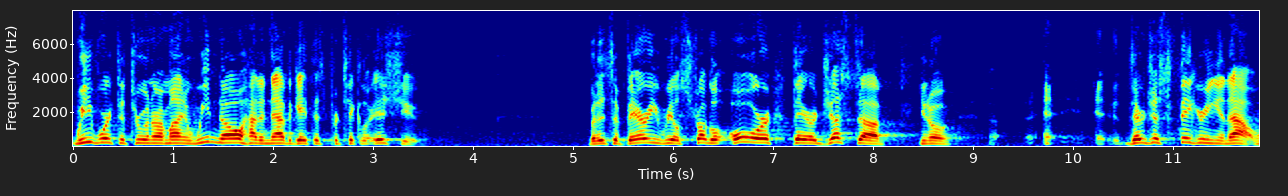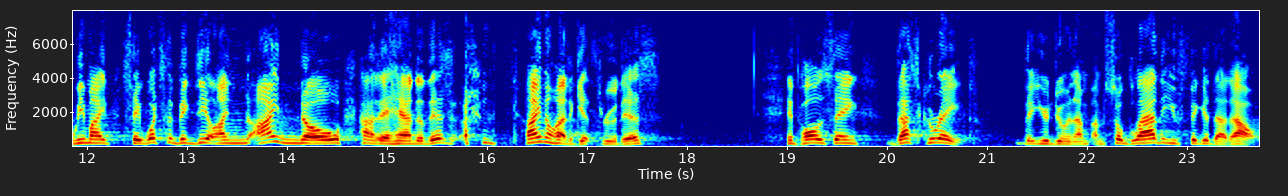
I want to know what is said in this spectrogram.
We've worked it through in our mind, and we know how to navigate this particular issue. But it's a very real struggle, or they are just, uh, you know, they're just figuring it out. We might say, What's the big deal? I, I know how to handle this, I know how to get through this. And Paul is saying, That's great that you're doing. I'm, I'm so glad that you figured that out.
